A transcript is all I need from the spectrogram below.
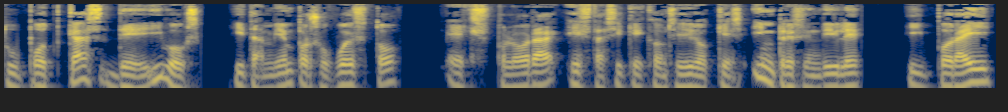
tu podcast de iVoox. Y también, por supuesto, explora esta sí que considero que es imprescindible y por ahí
